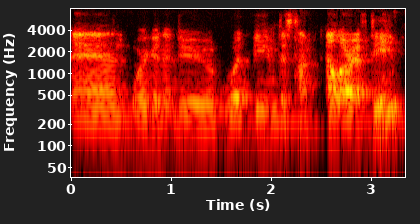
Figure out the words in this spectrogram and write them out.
And we're gonna do wood beam this time, LRFD.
